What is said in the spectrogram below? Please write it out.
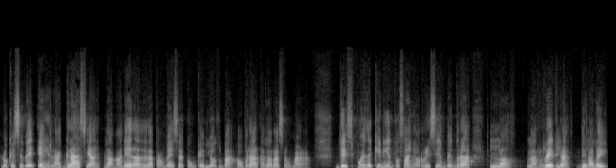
lo que se ve es la gracia, la manera de la promesa con que Dios va a obrar a la raza humana. Después de 500 años recién vendrán las, las reglas de la ley.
